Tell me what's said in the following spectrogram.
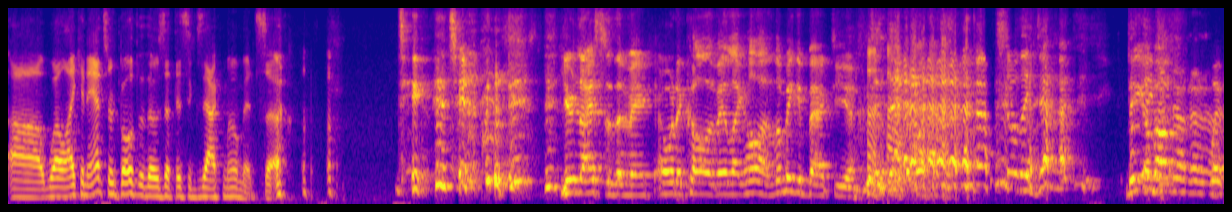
uh, well, I can answer both of those at this exact moment. So You're nicer than me. I want to call him. Like, hold on, let me get back to you. So they didn't. The, No, about, no, no, no. Wait,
